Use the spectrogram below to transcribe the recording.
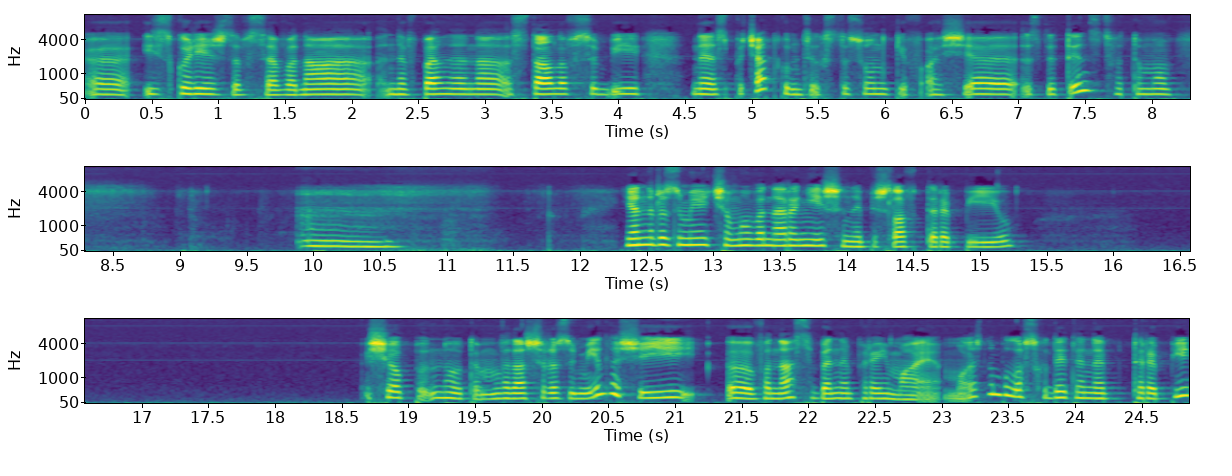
е, і, скоріш за все, вона не впевнена стала в собі не з початком цих стосунків, а ще з дитинства, тому. М я не розумію, чому вона раніше не пішла в терапію. Щоб, ну там, вона ж розуміла, що їй, е, вона себе не приймає. Можна було сходити на терапію?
